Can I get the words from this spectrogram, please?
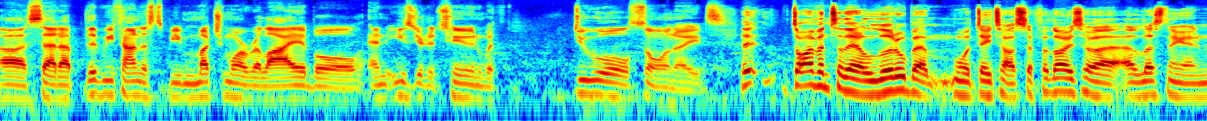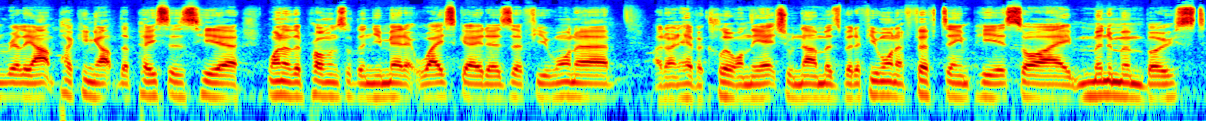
uh, setup, that we found this to be much more reliable and easier to tune with dual solenoids. Dive into that a little bit more detail. So for those who are listening and really aren't picking up the pieces here, one of the problems with the pneumatic wastegate is if you want to, I don't have a clue on the actual numbers, but if you want a 15 psi minimum boost,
